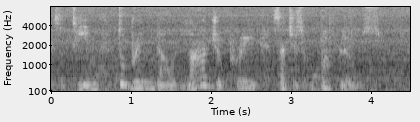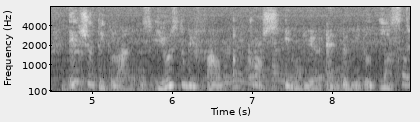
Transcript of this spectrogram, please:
as a team to bring down larger prey such as buffaloes. Asiatic lions used to be found across India and the Middle East,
